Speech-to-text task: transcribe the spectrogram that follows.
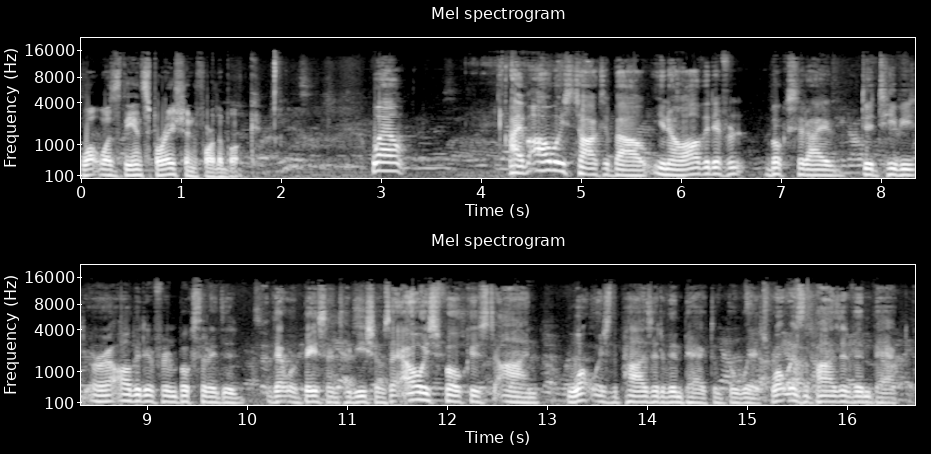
What was the inspiration for the book? Well, I've always talked about, you know, all the different books that I did TV or all the different books that I did that were based on TV shows. I always focused on what was the positive impact of Bewitched, what was the positive impact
